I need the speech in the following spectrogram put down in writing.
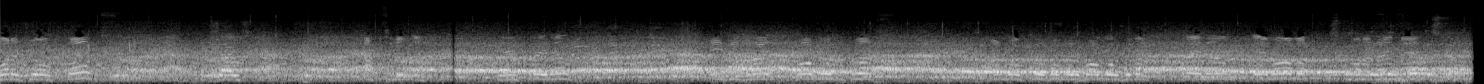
What a draw. Thoughts? Shite. Absolutely. Yeah, 3 0. Easy right. Ball goes across. Ambrose goes over, the ball goes over. 3 0. Game over. What a nightmare.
